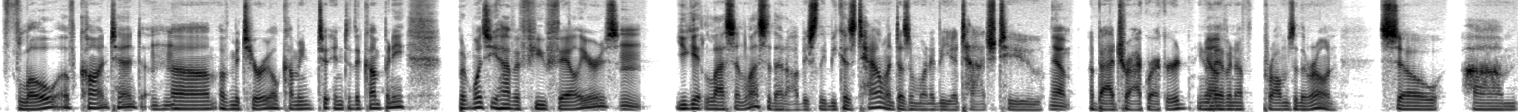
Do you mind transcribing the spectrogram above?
flow of content mm-hmm. um, of material coming to into the company. But once you have a few failures, mm. You get less and less of that, obviously, because talent doesn't want to be attached to yep. a bad track record. You know, yep. they have enough problems of their own. So, um,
